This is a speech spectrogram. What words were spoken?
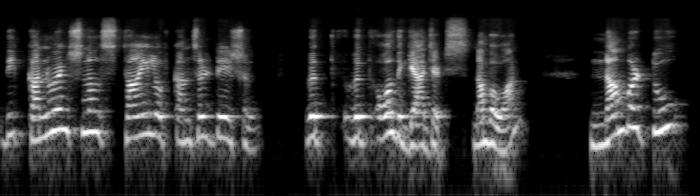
the conventional style of consultation with with all the gadgets number one. Number two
